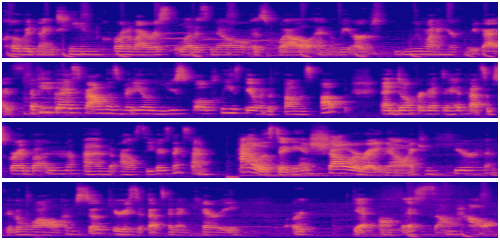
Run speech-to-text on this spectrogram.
COVID-19 coronavirus, let us know as well. And we are, we want to hear from you guys. If you guys found this video useful, please give it a thumbs up and don't forget to hit that subscribe button and I'll see you guys next time. Kyle is taking a shower right now. I can hear him through the wall. I'm so curious if that's gonna carry or get on this somehow.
